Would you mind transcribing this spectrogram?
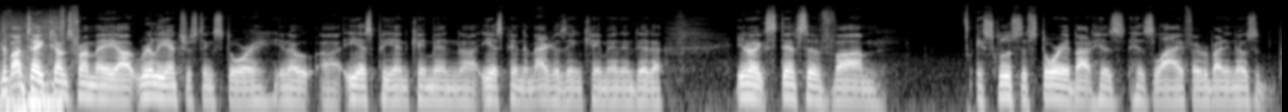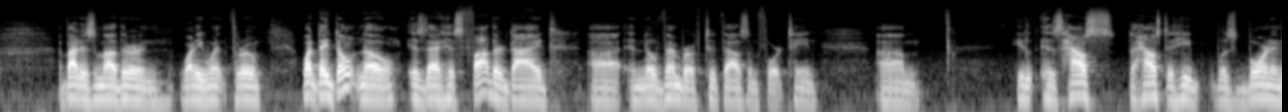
Devonta comes from a uh, really interesting story. You know, uh, ESPN came in, uh, ESPN the magazine came in and did a, you know, extensive, um, exclusive story about his his life. Everybody knows about his mother and what he went through. What they don't know is that his father died uh, in November of 2014. Um, he, his house, the house that he was born in,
